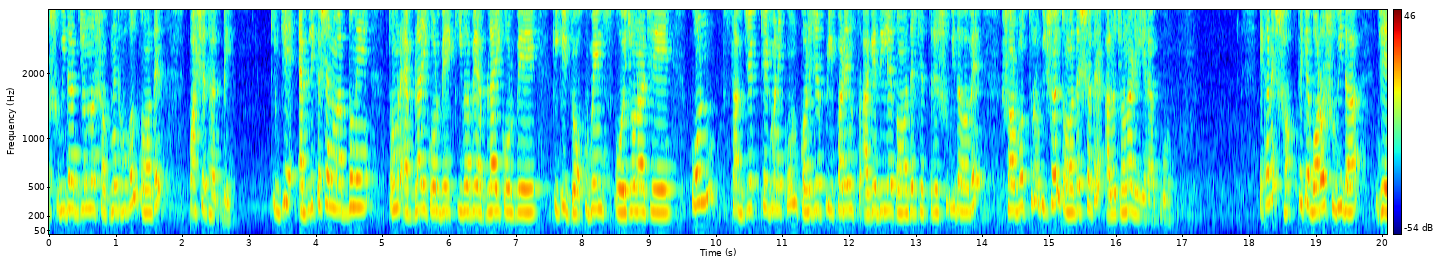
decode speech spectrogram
সুবিধার জন্য স্বপ্নের ভূগোল তোমাদের পাশে থাকবে। যে অ্যাপ্লিকেশন মাধ্যমে তোমরা অ্যাপ্লাই করবে, কীভাবে অ্যাপ্লাই করবে, কি কি ডকুমেন্টস প্রয়োজন আছে, কোন সাবজেক্টের মানে কোন কলেজের প্রিফারেন্স আগে দিলে তোমাদের ক্ষেত্রে সুবিধা হবে, সর্বত্র বিষয় তোমাদের সাথে আলোচনা রিয়ে রাখব। এখানে সব থেকে বড় সুবিধা যে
